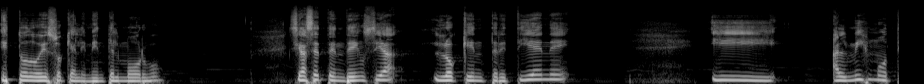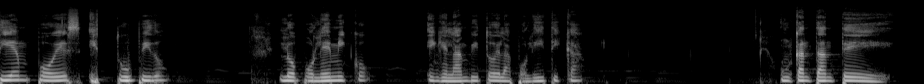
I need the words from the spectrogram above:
es todo eso que alimenta el morbo. Se hace tendencia lo que entretiene y al mismo tiempo es estúpido, lo polémico en el ámbito de la política. Un cantante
